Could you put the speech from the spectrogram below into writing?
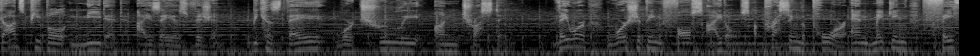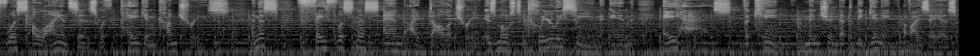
God's people needed Isaiah's vision because they were truly untrusting. They were worshiping false idols, oppressing the poor, and making faithless alliances with pagan countries. And this faithlessness and idolatry is most clearly seen in Ahaz, the king mentioned at the beginning of Isaiah's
